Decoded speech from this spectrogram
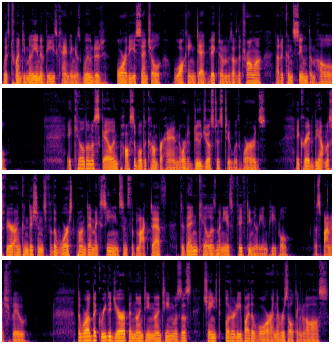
with 20 million of these counting as wounded, or the essential walking dead victims of the trauma that had consumed them whole. It killed on a scale impossible to comprehend or to do justice to with words. It created the atmosphere and conditions for the worst pandemic seen since the Black Death to then kill as many as 50 million people. The Spanish flu. The world that greeted Europe in 1919 was thus changed utterly by the war and the resulting loss.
